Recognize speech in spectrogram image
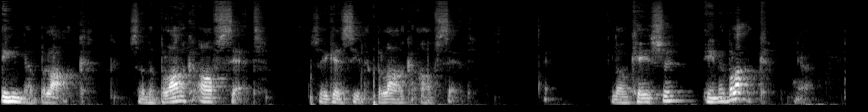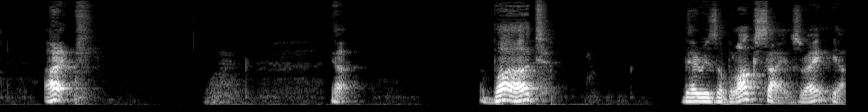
in the block. So the block offset, so you can see the block offset, location in a block. Yeah. All right. Yeah. But there is a block size, right? Yeah.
